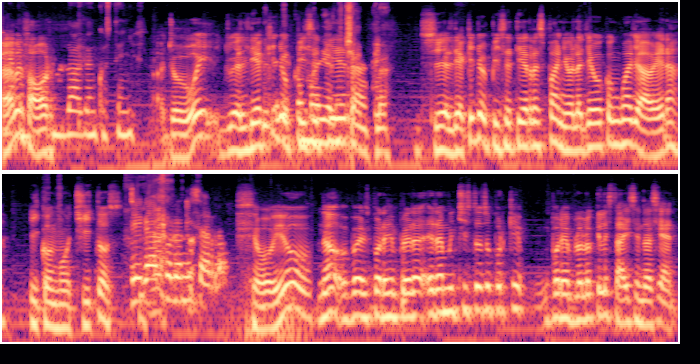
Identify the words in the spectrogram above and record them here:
Hágame el favor. no Lo hagan costeños. yo voy, yo el día que yo pise tierra, chancla. Sí, el día que yo pise tierra española llego con guayabera y con mochitos. Llega a colonizarlo. Obvio. No, pues por ejemplo era, era muy chistoso porque, por ejemplo, lo que le estaba diciendo a Cian,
